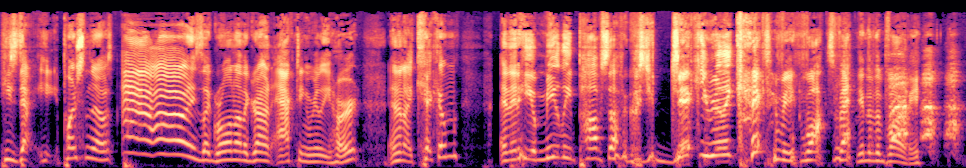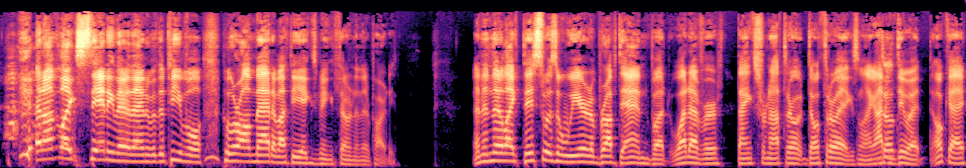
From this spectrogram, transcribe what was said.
He's da- he punched in the nose. Ow, ow, and he's like rolling on the ground, acting really hurt. And then I kick him, and then he immediately pops up and goes, "You dick! You really kicked me!" and walks back into the party. and I'm like standing there then with the people who are all mad about the eggs being thrown in their party. And then they're like, "This was a weird, abrupt end, but whatever. Thanks for not throw. Don't throw eggs." I'm like, "I didn't do it." Okay.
